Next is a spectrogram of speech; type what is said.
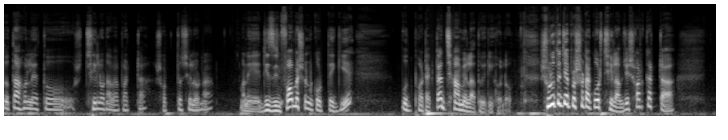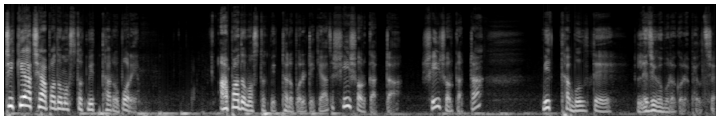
তো তাহলে তো ছিল না ব্যাপারটা সত্য ছিল না। মানে ডিসইনফরমেশন করতে গিয়ে উদ্ভট একটা ঝামেলা তৈরি হলো। শুরুতে যে প্রশ্নটা করছিলাম যে সরকারটা টিকে আছে আপাদমস্তক মিথ্যার ওপরে। আপাদমস্তক মিথ্যার ওপরে টিকে আছে, সেই সরকারটা সেই সরকারটা মিথ্যা বলতে লেজে গোবরে করে ফেলছে।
